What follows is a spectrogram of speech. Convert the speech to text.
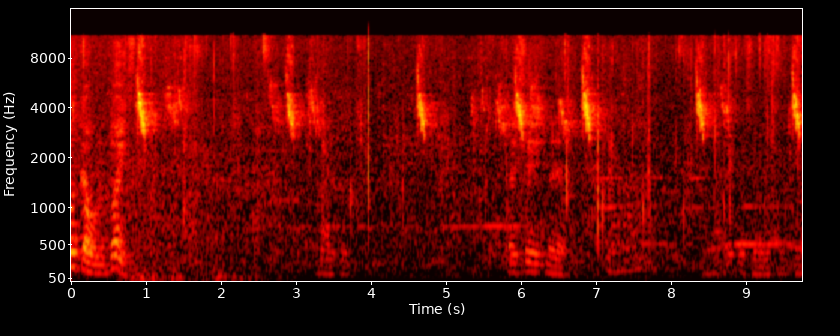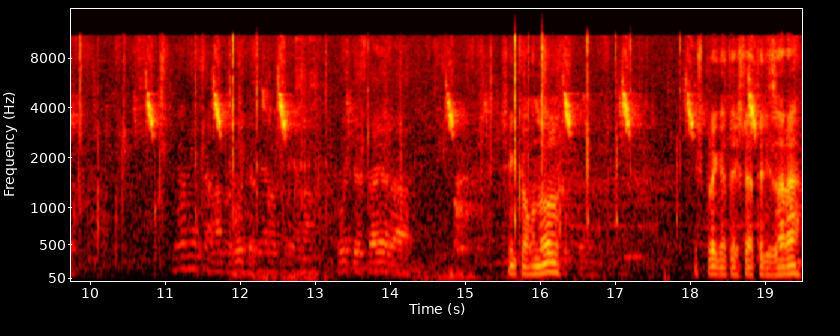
încă unul, doi. Păi ce e de el? Uite, uite, ăsta era... Și încă unul. Își pregătește aterizarea.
